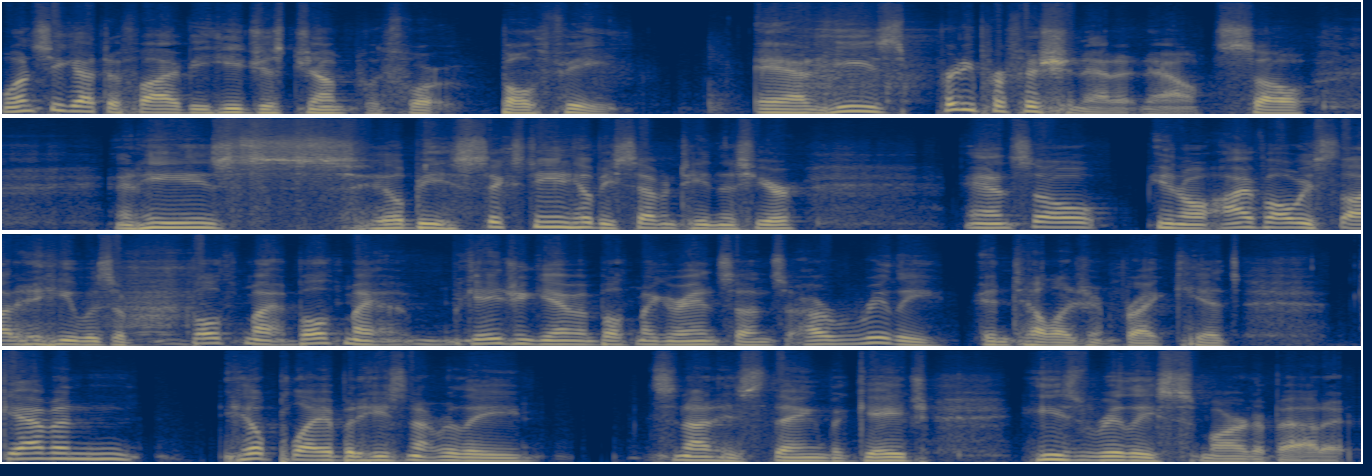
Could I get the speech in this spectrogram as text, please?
once he got to 5e, he just jumped with four, both feet. And he's pretty proficient at it now. So, and he's, he'll be 16, he'll be 17 this year. And so, you know, I've always thought he was a, both my, both my, Gage and Gavin, both my grandsons are really intelligent, bright kids. Gavin, he'll play, but he's not really, it's not his thing. But Gage, he's really smart about it.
